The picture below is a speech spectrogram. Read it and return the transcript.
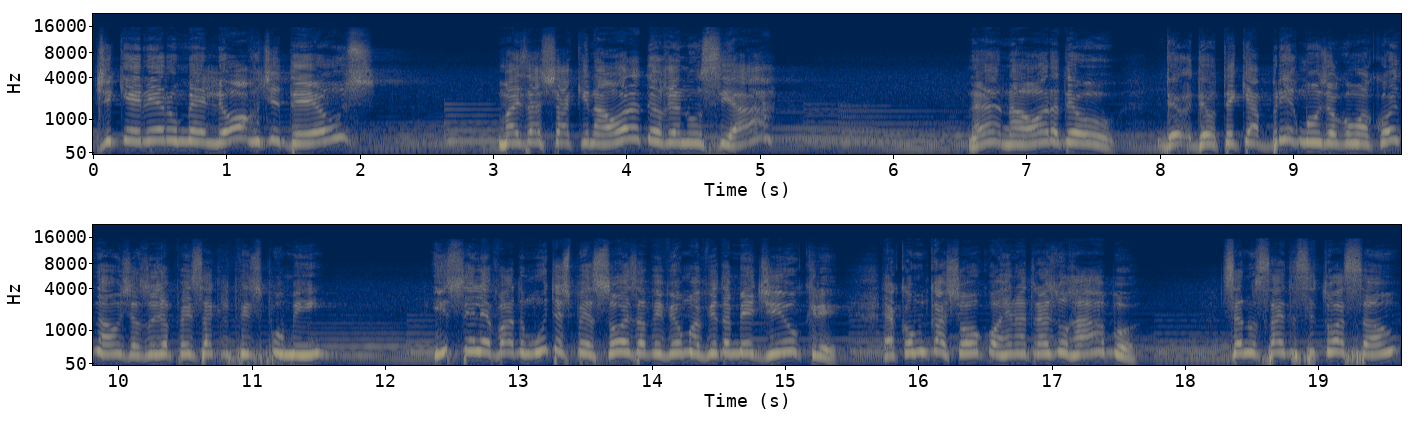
de querer o melhor de Deus, mas achar que na hora de eu renunciar, né, na hora de eu, de, de eu ter que abrir mão de alguma coisa, não, Jesus já fez sacrifício por mim. Isso tem levado muitas pessoas a viver uma vida medíocre. É como um cachorro correndo atrás do rabo. Você não sai da situação,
